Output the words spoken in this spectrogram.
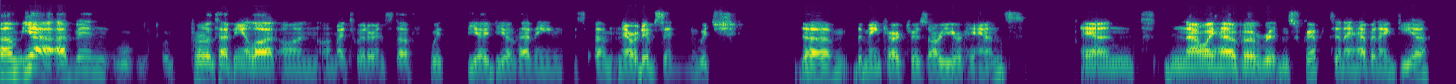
Um, yeah i've been prototyping a lot on on my twitter and stuff with the idea of having um, narratives in which the um, the main characters are your hands. And now i have a written script and i have an idea.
